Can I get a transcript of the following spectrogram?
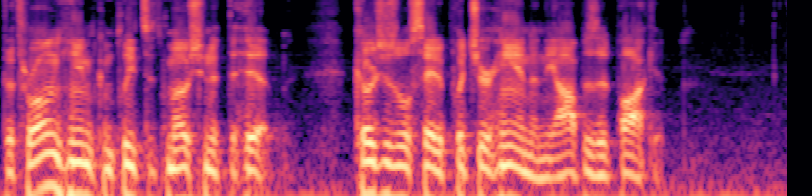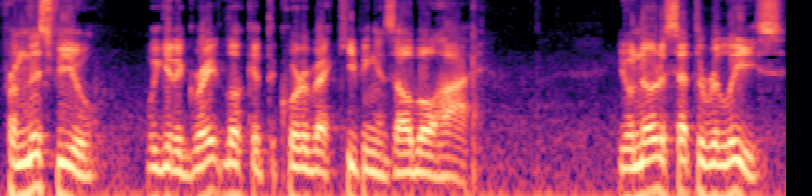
The throwing hand completes its motion at the hip. Coaches will say to put your hand in the opposite pocket. From this view, we get a great look at the quarterback keeping his elbow high. You'll notice at the release,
